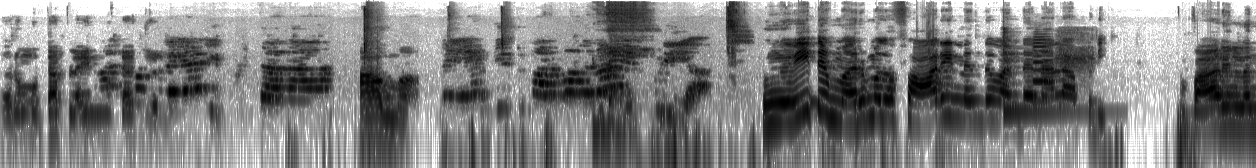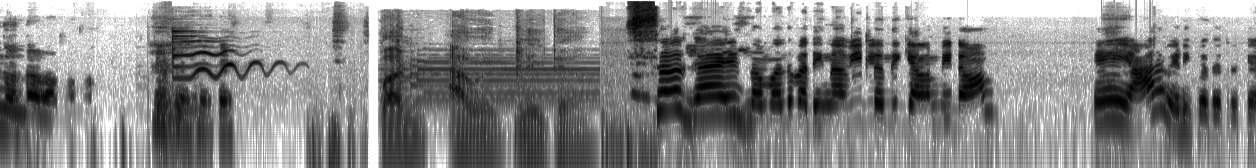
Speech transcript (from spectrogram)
வெறும் முட்டை பிளைன் முட்டைன்னு சொல்லி ஆமா. உங்க வீட்டு மருமக ஃபாரின்ல இருந்து வந்தனால அப்படி. ஃபாரின்ல இருந்து வந்தாளா மாமா? One hour later. So guys நம்ம வந்து பாத்தீங்கன்னா வீட்ல இருந்து கிளம்பிட்டோம். ஏய் யார வேடிக்கை பார்த்துட்டு இருக்க?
